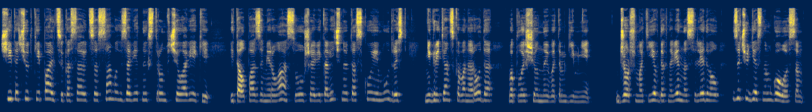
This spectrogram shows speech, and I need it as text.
чьи-то чуткие пальцы касаются самых заветных струн в человеке, и толпа замерла, слушая вековечную тоску и мудрость негритянского народа, воплощенные в этом гимне. Джордж Матье вдохновенно следовал за чудесным голосом.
